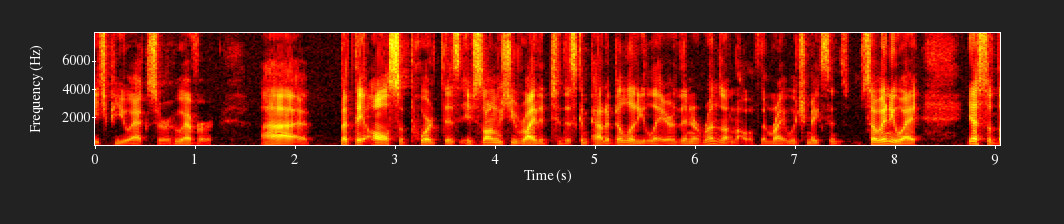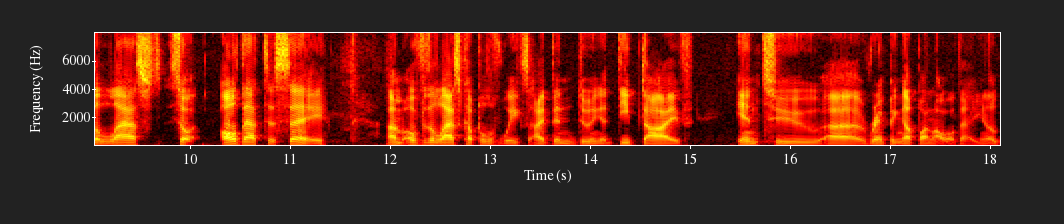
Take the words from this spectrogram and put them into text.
hpux or whoever uh, but they all support this as long as you write it to this compatibility layer then it runs on all of them right which makes sense so anyway yeah so the last so all that to say um, over the last couple of weeks i've been doing a deep dive into uh, ramping up on all of that. You know,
